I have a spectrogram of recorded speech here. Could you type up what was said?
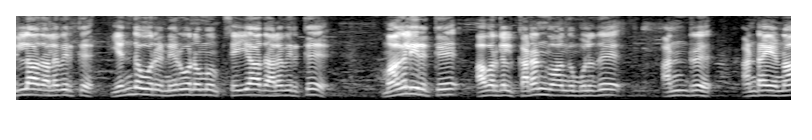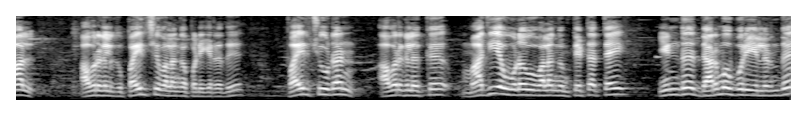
இல்லாத அளவிற்கு எந்த ஒரு நிறுவனமும் செய்யாத அளவிற்கு மகளிருக்கு அவர்கள் கடன் வாங்கும் பொழுது அன்று அன்றைய நாள் அவர்களுக்கு பயிற்சி வழங்கப்படுகிறது. பயிற்சியுடன் அவர்களுக்கு மதிய உணவு வழங்கும் திட்டத்தை இன்று தருமபுரியிலிருந்து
